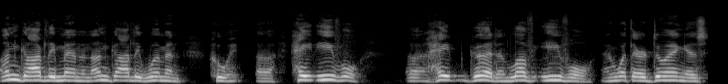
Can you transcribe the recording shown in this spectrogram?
ungodly men and ungodly women who uh, hate evil, uh, hate good, and love evil. And what they're doing is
